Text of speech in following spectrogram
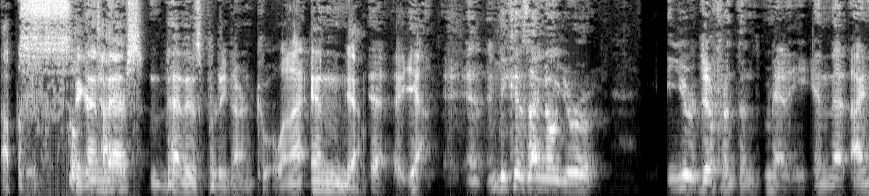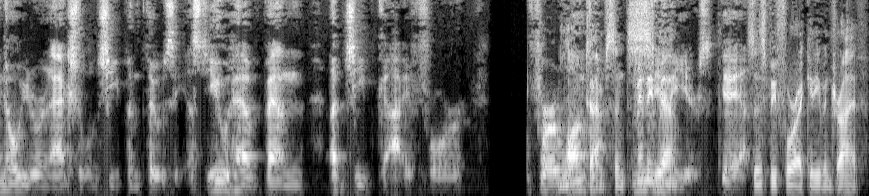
up to. So, Bigger tires. That, that is pretty darn cool. And I, and yeah, uh, yeah, and because I know you're, you're different than many in that I know you're an actual Jeep enthusiast. You have been a Jeep guy for, for a long, long time, time, since many, yeah, many years. Yeah, yeah. Since before I could even drive.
